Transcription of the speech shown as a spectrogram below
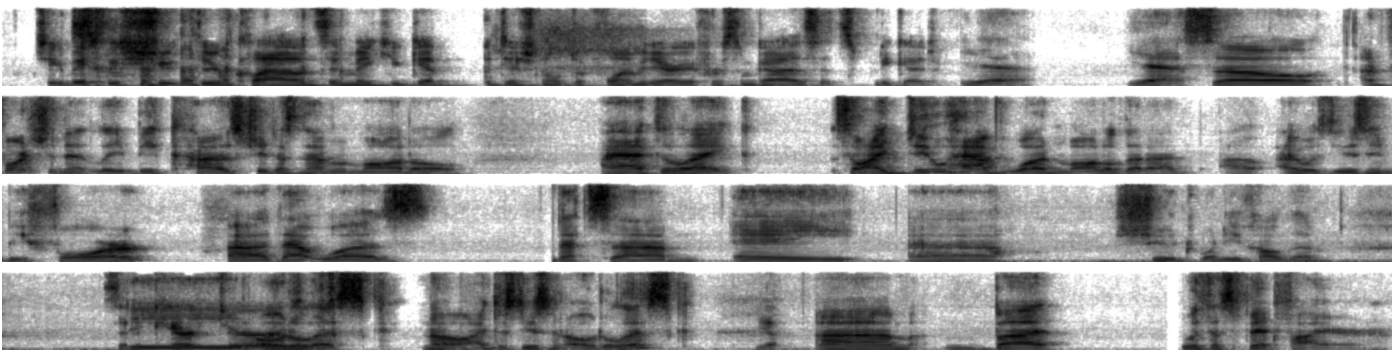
she can basically shoot through clouds and make you get additional deployment area for some guys. It's pretty good. Yeah. Yeah. So unfortunately, because she doesn't have a model, I had to like. So I do have one model that I I, I was using before. Uh, that was that's um a uh shoot what do you call them? Is it the a character? or is Odalisque. No, I just use an Odalisque. Yep. Um, but with a Spitfire.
